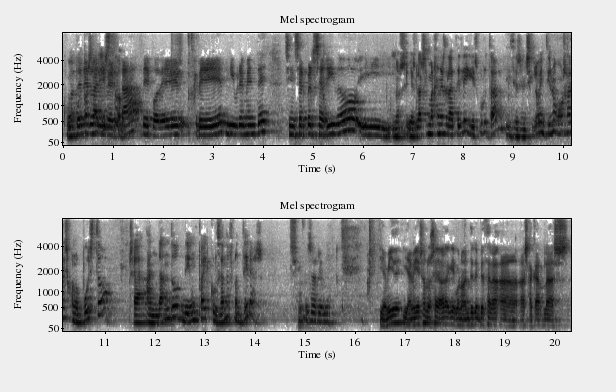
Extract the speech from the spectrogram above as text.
¿cómo No puede tener la pasar esto? libertad de poder creer libremente sin ser perseguido y No sé, ves las imágenes de la tele y es brutal. Y dices, en el siglo XXI, ¿cómo sales con lo opuesto? O sea, andando de un país, cruzando fronteras. Sí. es horrible. Y a mí, y a mí eso no sé, ahora que, bueno, antes de empezar a, a- a sacar las,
